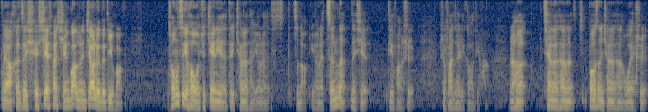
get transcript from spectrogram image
不要和这些 线上闲逛的人交流的地方。从此以后，我就建立了对强调他原来知道，原来真的那些地方是是犯罪率高的地方，然后。签了他的波士顿签了他的，我也是，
